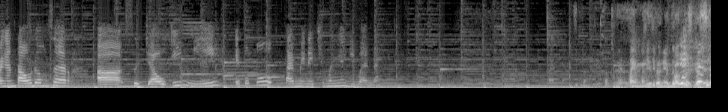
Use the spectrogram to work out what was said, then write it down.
Pengen tahu dong, Sir, eh, sejauh ini itu tuh time managementnya gimana? time Kita managementnya bagus kan?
